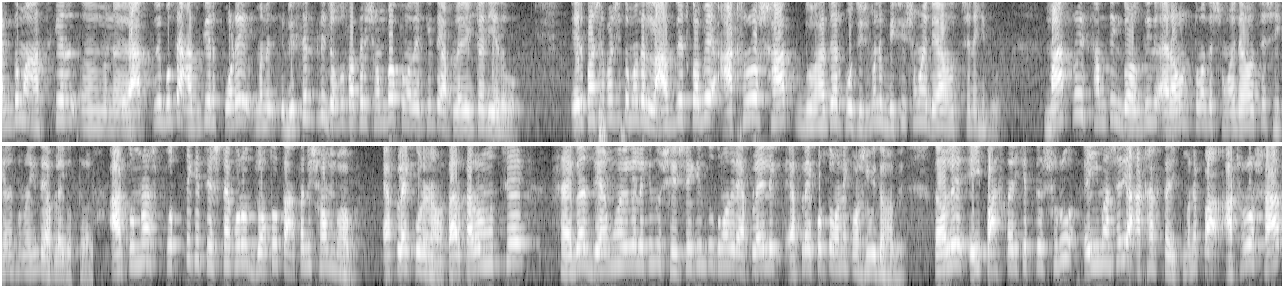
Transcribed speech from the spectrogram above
একদম আজকের মানে রাত্রে বলতে আজকের পরে মানে রিসেন্টলি যত তাড়াতাড়ি সম্ভব তোমাদের কিন্তু অ্যাপ্লাই লিঙ্কটা দিয়ে দেবো। এর পাশাপাশি তোমাদের লাস্ট ডেট কবে? আঠেরো সাত দু হাজার পঁচিশ মানে বেশি সময় দেওয়া হচ্ছে না কিন্তু। মাত্রই সামথিং দশ দিন অ্যারাউন্ড তোমাদের সময় দেওয়া হচ্ছে, সেখানে তোমরা কিন্তু অ্যাপ্লাই করতে পারো আর তোমরা প্রত্যেকে চেষ্টা করো যত তাড়াতাড়ি সম্ভব অ্যাপ্লাই করে নাও। তার কারণ হচ্ছে সাইবার জ্যাম হয়ে গেলে কিন্তু শেষে কিন্তু তোমাদের অ্যাপ্লাই অ্যাপ্লাই করতে অনেক অসুবিধা হবে। তাহলে এই পাঁচ তারিখের থেকে শুরু, এই মাসেরই আঠাশ তারিখ মানে আঠেরো সাত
